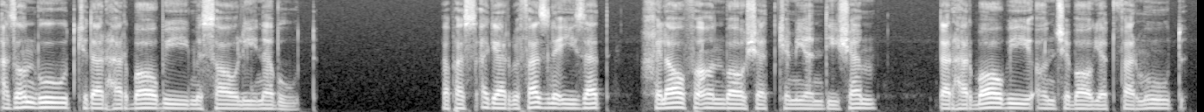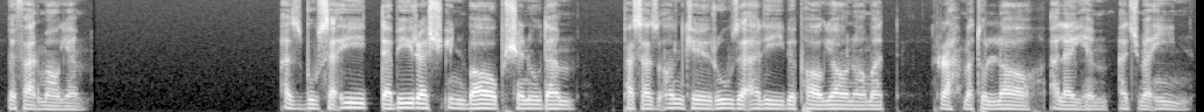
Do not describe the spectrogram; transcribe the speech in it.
از آن بود که در هر بابی مثالی نبود. و پس اگر بفضل ایزد خلاف آن باشد که می اندیشم در هر بابی آنچه باید فرمود بفرمایم. از بو سعید دبیرش این باب شنودم پس از آنکه روز علی بپایان آمد رحمة الله عليهم أجمعین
